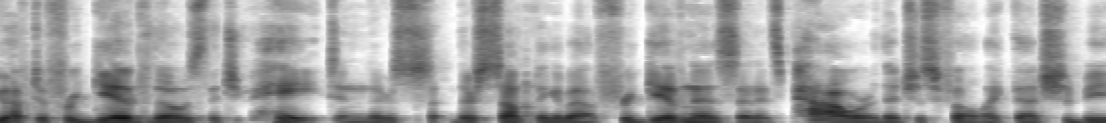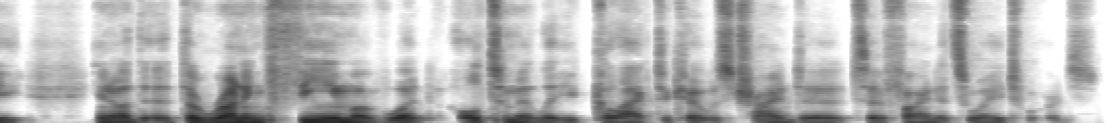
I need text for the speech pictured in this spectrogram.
you have to forgive those that you hate. And there's there's something about forgiveness and its power that just felt like that should be you know the, the running theme of what ultimately Galactica was trying to to find its way towards.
